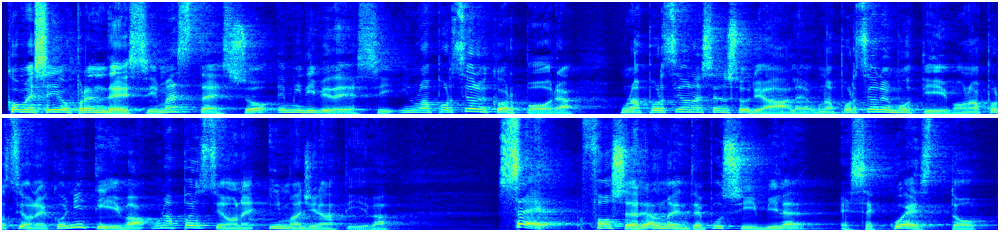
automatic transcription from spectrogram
Come se io prendessi me stesso e mi dividessi in una porzione corporea, una porzione sensoriale, una porzione emotiva, una porzione cognitiva, una porzione immaginativa. Se fosse realmente possibile e se questo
